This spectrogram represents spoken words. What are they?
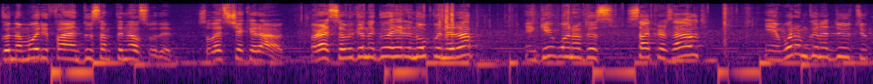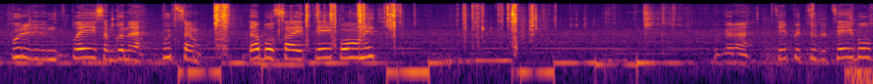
gonna modify and do something else with it. So let's check it out. Alright, so we're gonna go ahead and open it up and get one of those suckers out. And what I'm gonna do to put it in place, I'm gonna put some double side tape on it. We're gonna tape it to the table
